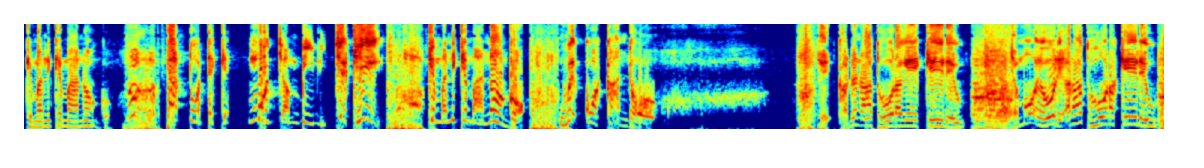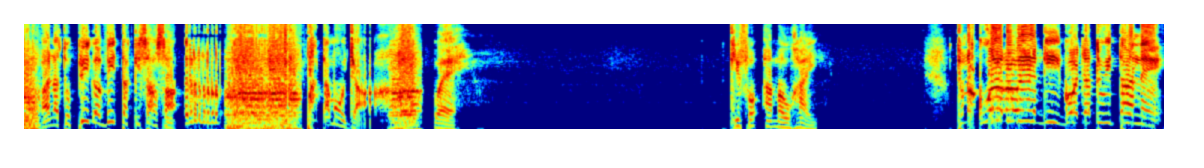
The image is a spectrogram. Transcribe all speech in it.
kimanike manongo patwateke moja mbili cheki. Kimanike manongo wekwa kando. Eh, kado aratuhura giki riu jamaa uyu ri aratuhura kiriu anatupiga vita kisasa. Pata moja. We kifo ama uhai tunakuaga wengi ngoja tuitane.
